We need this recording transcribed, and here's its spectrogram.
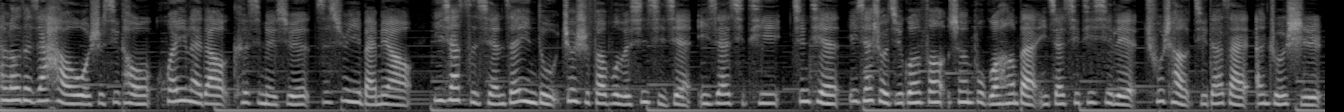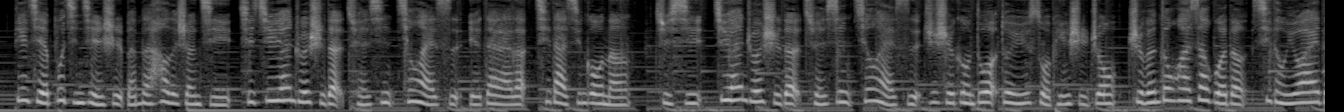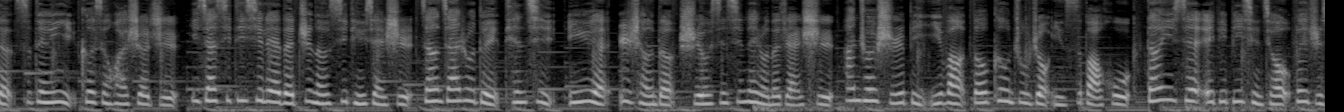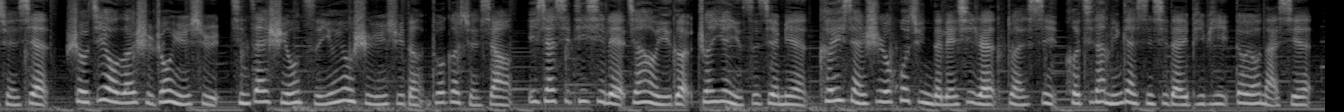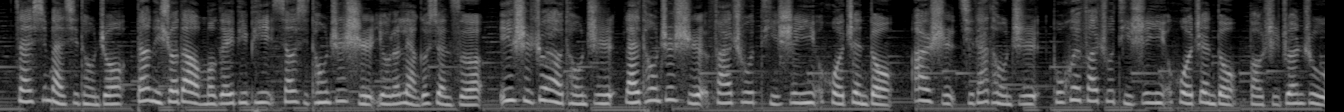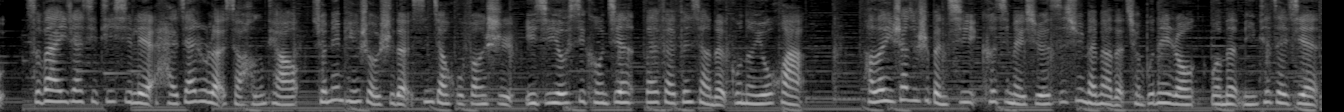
Hello，大家好，我是西彤，欢迎来到科技美学资讯一百秒。一加此前在印度正式发布了新旗舰一加七 T，今天一加手机官方宣布国行版一加七 T 系列出厂即搭载安卓十，并且不仅仅是版本号的升级，其基于安卓十的全新轻 OS 也带来了七大新功能。据悉，基于安卓十的全新轻 OS 支持更多对于锁屏时钟、指纹动画效果等系统 UI 的自定义个性化设置。一加七 T 系列的智能息屏显示将加入对天气、音乐、日程等实用信息内容的展示。安卓十比以往都更注重隐私保护，当一些 APP 请求位置权限，手机有了始终允许、仅在使用此应用时允许等多个选项。一加七 T 系列将有一个专业隐私界面，可以显示获取你的联系人。短信和其他敏感信息的 APP 都有哪些？在新版系统中，当你收到某个 APP 消息通知时，有了两个选择：一是重要通知，来通知时发出提示音或震动；二是其他通知，不会发出提示音或震动，保持专注。此外，一加七 T 系列还加入了小横条、全面屏手势的新交互方式，以及游戏空间、WiFi 分享的功能优化。好了，以上就是本期科技美学资讯百秒的全部内容，我们明天再见。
